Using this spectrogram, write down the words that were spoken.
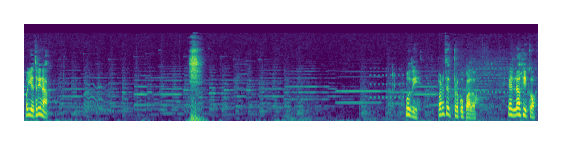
Oye, Trina, Buddy, pareces preocupado. Es lógico,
